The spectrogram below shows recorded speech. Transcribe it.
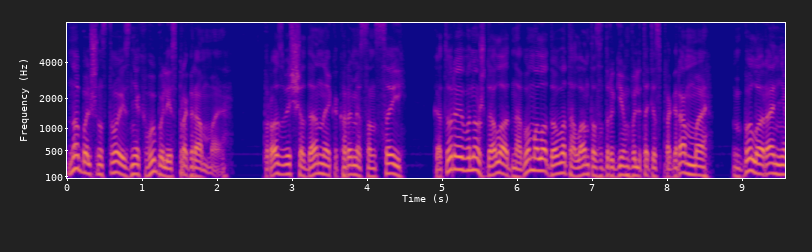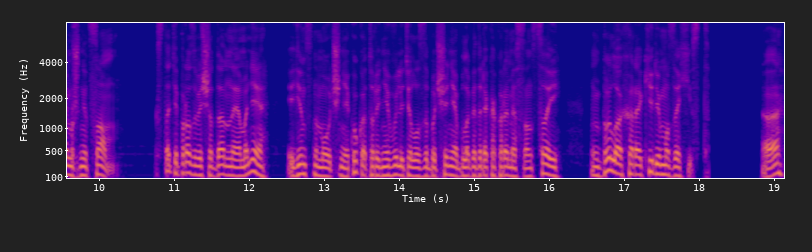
Но большинство из них выбыли из программы. Прозвище, данное Какороме Сенсей, которое вынуждало одного молодого таланта за другим вылетать из программы, было ранним жнецом. Кстати, прозвище, данное мне, единственному ученику, который не вылетел из обучения благодаря Какураме-сенсей, было Харакири-мазохист. А?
